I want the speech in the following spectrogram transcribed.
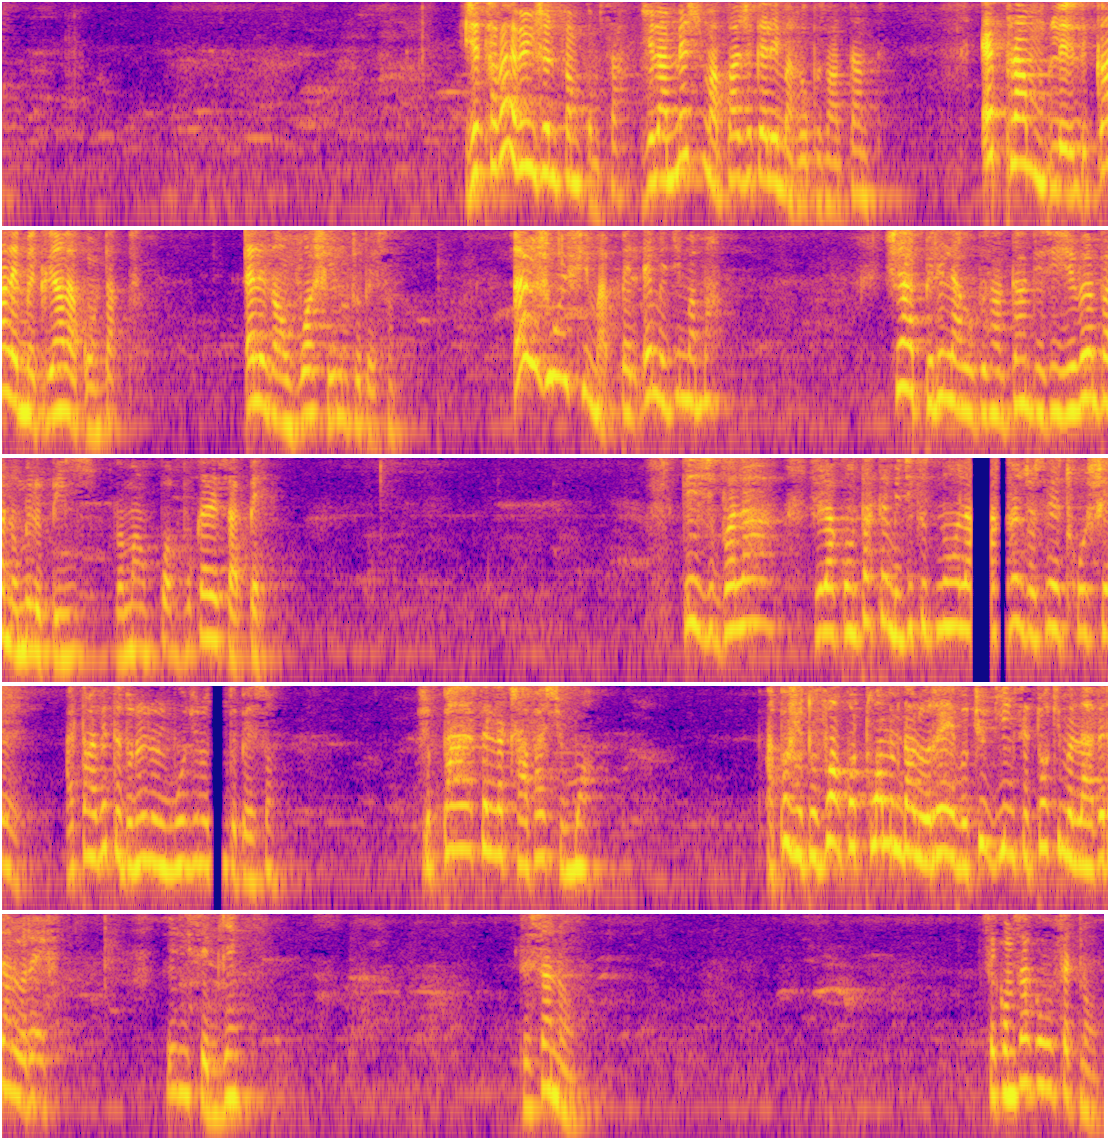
Je travaille avec une jeune femme comme ça. Je la mets sur ma page qu'elle est ma représentante. Elle prend, quand les, mes clients la contactent, elle les envoie chez une autre personne. Un jour, une fille m'appelle, elle me dit, maman, j'ai appelé la représentante ici, je ne veux même pas nommer le pays, vraiment, pour, qu'elle s'appelle. voilà, je la contacte, elle me dit que non, la je sais est trop chère. Attends, elle va te donner le numéro d'une autre personne. Je passe, elle travaille sur moi. Après, je te vois encore toi-même dans le rêve. Tu viens, c'est toi qui me lavais dans le rêve. Je dis, c'est bien. C'est ça, non? C'est comme ça que vous faites, non?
